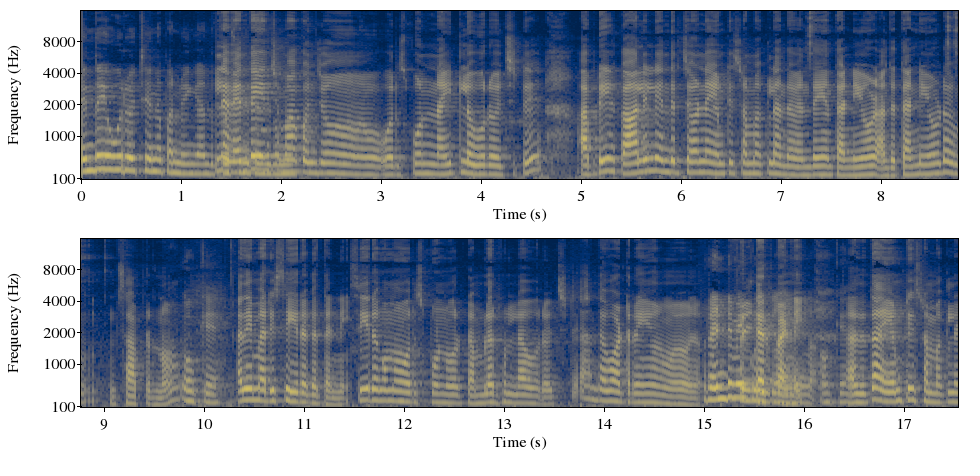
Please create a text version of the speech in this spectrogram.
வெந்தயம் ஊற வச்சு என்ன பண்ணுவீங்க? அந்த இல்லை வெந்தயம் சும்மா கொஞ்சம் ஒரு ஸ்பூன் நைட்டில் ஊற வச்சுட்டு அப்படியே காலையில் எந்திரிச்ச உடனே எம்டி ஸ்டமக்கில் அந்த வெந்தயம் தண்ணியோட அந்த தண்ணியோட சாப்பிட்றணும் ஓகே. அதே மாதிரி சீரக தண்ணி. சீரகமும் ஒரு ஸ்பூன் ஒரு டம்ளர் ஃபுல்லாக ஊற வச்சுட்டு அந்த வாட்டரையும் ரெண்டுமே ஃபில்டர் பண்ணி. அதுதான் எம்டி ஸ்டமக்கில்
